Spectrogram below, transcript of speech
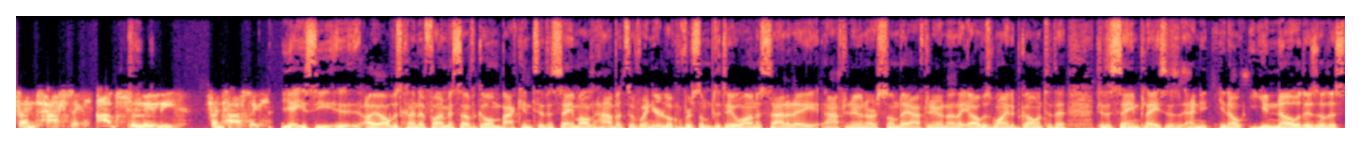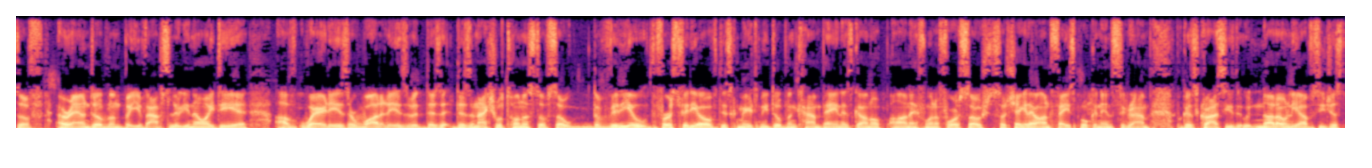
fantastic. Absolutely fantastic. Yeah, you see, uh, I always kind of find myself going back into the same old habits of when you're looking for something to do on a Saturday afternoon or a Sunday afternoon, and I always wind up going to the to the same places. And you know, you know, there's other stuff around Dublin, but you've absolutely no idea of where it is or what it is. But there's a, there's an actual ton of stuff. So the video, the first video of this Come Here to Me Dublin campaign has gone up on FM 104 social. So check it out on Facebook and Instagram because Crossy not only obviously just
